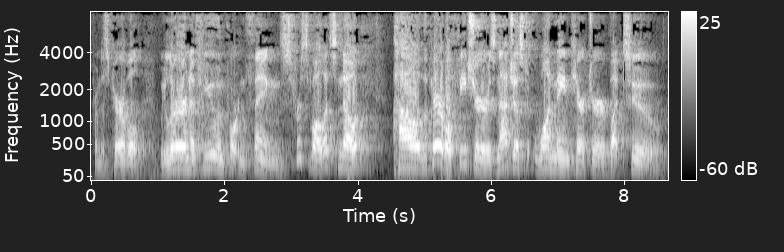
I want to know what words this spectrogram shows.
From this parable, we learn a few important things. First of all, let's note how the parable features not just one main character, but two.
